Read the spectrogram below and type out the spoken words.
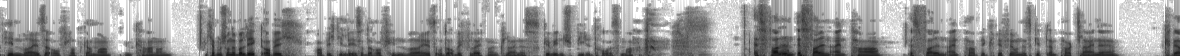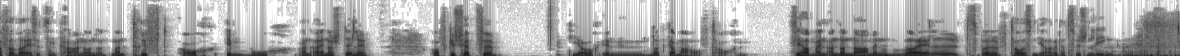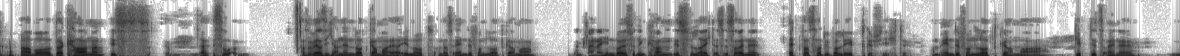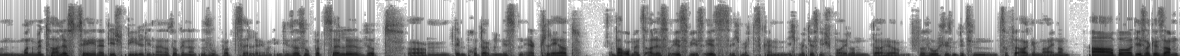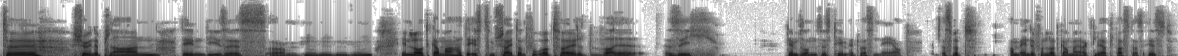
Hinweise auf Lot Gamma im Kanon. Ich habe mir schon überlegt, ob ich, ob ich die Leser darauf hinweise oder ob ich vielleicht mal ein kleines Gewinnspiel draus mache. Es fallen, es fallen ein paar es fallen ein paar Begriffe und es gibt ein paar kleine Querverweise zum Kanon und man trifft auch im Buch an einer Stelle auf Geschöpfe, die auch in Lord Gamma auftauchen. Sie haben einen anderen Namen, weil 12.000 Jahre dazwischen liegen. Aber der Kana ist, äh, ist so, also wer sich an den Lord Gamma erinnert, an das Ende von Lord Gamma, ein kleiner Hinweis für den Kanon ist vielleicht, es ist eine etwas hat überlebt Geschichte. Am Ende von Lord Gamma gibt es eine monumentale Szene, die spielt in einer sogenannten Superzelle. Und in dieser Superzelle wird ähm, dem Protagonisten erklärt, warum jetzt alles so ist, wie es ist. Ich möchte es, kein, ich möchte es nicht spoilern, daher versuche ich es ein bisschen zu verallgemeinern. Aber dieser gesamte schöne Plan, den dieses ähm, hm, hm, hm, hm in Lord Gamma hatte, ist zum Scheitern verurteilt, weil sich dem Sonnensystem etwas nähert. Es wird am Ende von Lord Gamma erklärt, was das ist.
